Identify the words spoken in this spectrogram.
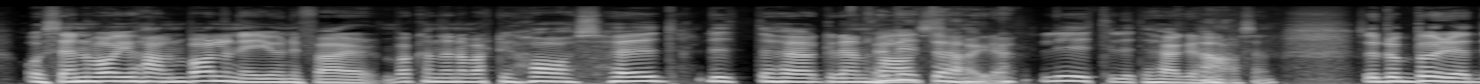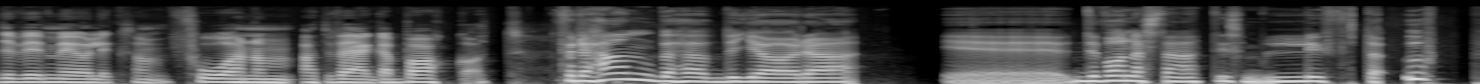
Och Sen var ju handbollen är ju ungefär, vad kan den ha varit i hashöjd? Lite högre än Lite hasen. högre. Lite, lite högre än Ja. hasen. Så då började vi med att liksom få honom att väga bakåt. För det han behövde göra, eh, det var nästan att liksom lyfta upp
